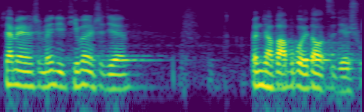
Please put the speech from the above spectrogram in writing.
下面是媒体提问时间。本场发布会到此结束。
